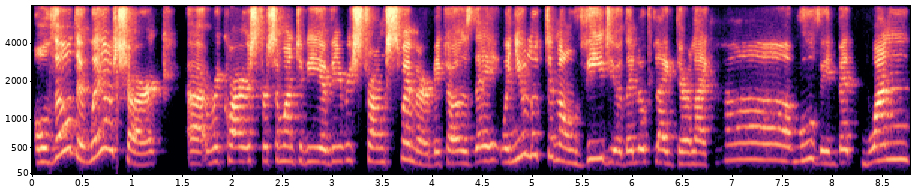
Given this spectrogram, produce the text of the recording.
Although the whale shark uh, requires for someone to be a very strong swimmer because they, when you look them on video, they look like they're like ah moving, but one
